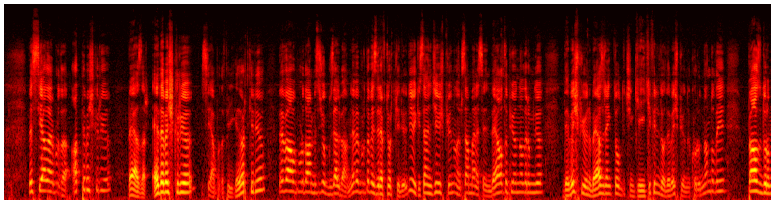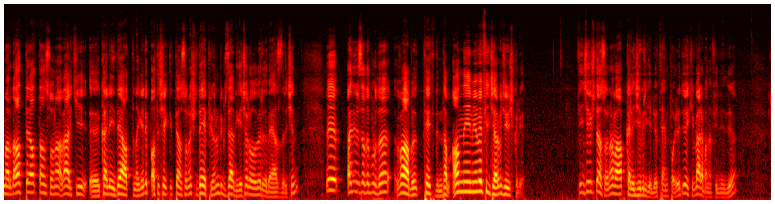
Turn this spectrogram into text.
Ve siyahlar burada at D5 kırıyor. Beyazlar E D5 kırıyor. Siyah burada fil G4 geliyor. Ve Vahap burada hamlesi çok güzel bir hamle ve burada vezir F4 geliyor. Diyor ki sen C3 piyonu alırsan ben de senin D6 piyonunu alırım diyor. D5 piyonu beyaz renkte olduğu için G2 fili de o D5 piyonu koruduğundan dolayı bazı durumlarda at D6'dan sonra belki e, kaleyi D hattına gelip atı çektikten sonra şu D piyonu bir güzel bir geçer olabilirdi beyazlar için. Ve Ali Rıza da burada Vahap'ı tehdidini tam anlayamıyor ve fil çarpı C3 kırıyor. Fil C3'ten sonra Vahap kale C1 geliyor tempo ile diyor ki ver bana filini diyor.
